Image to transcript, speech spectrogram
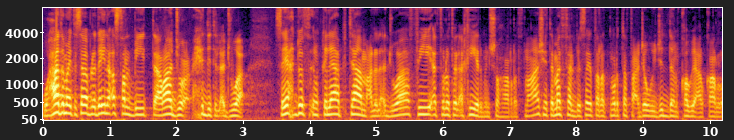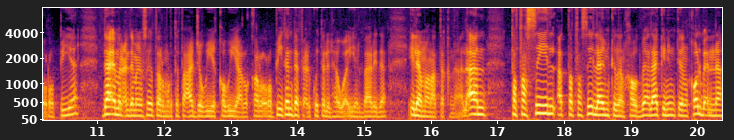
وهذا ما يتسبب لدينا أصلا بتراجع حدة الأجواء. سيحدث انقلاب تام على الأجواء في الثلث الأخير من شهر 12 يتمثل بسيطرة مرتفع جوي جدا قوي على القارة الأوروبية. دائما عندما يسيطر مرتفعات جوية قوية على القارة الأوروبية تندفع الكتل الهوائية الباردة إلى مناطقنا. الآن تفاصيل التفاصيل لا يمكن الخوض بها لكن يمكن القول بأن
